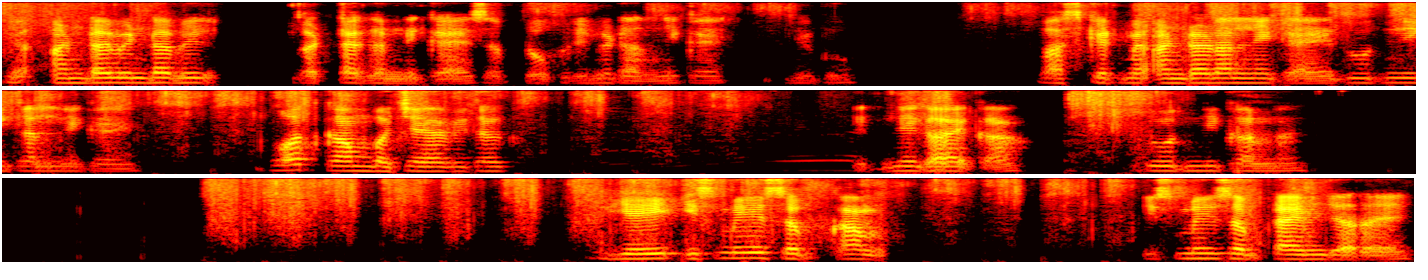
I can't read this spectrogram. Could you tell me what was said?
ये अंडा विंडा भी इकट्ठा करने का है, सब टोकरी में डालने का है को बास्केट में अंडा डालने का है, दूध निकालने का है। बहुत काम बचा है अभी तक। इतने गाय का दूध निकालना। है यही, इसमें सब काम, इसमें सब टाइम जा रहा है।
